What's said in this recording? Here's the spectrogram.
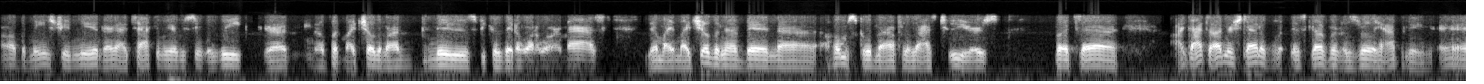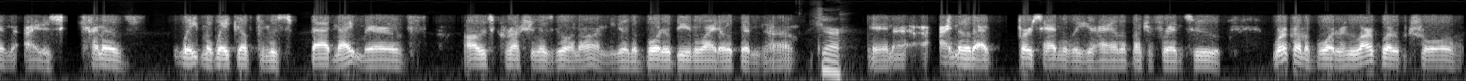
all the mainstream media are attacking me every single week. Uh, you know, put my children on the news because they don't want to wear a mask. You know, my my children have been uh, homeschooled now for the last two years, but uh, I got to understand what this government was really happening, and I just kind of waiting to wake up from this bad nightmare of all this corruption is going on. You know, the border being wide open. Um, sure. And I, I know that firsthandly. I have a bunch of friends who work on the border, who are border patrol.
